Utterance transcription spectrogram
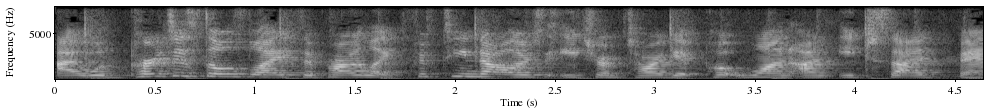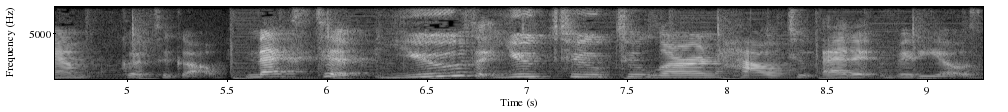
I would purchase those lights. They're probably like $15 each from Target. Put one on each side, bam, good to go. Next tip, use YouTube to learn how to edit videos.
